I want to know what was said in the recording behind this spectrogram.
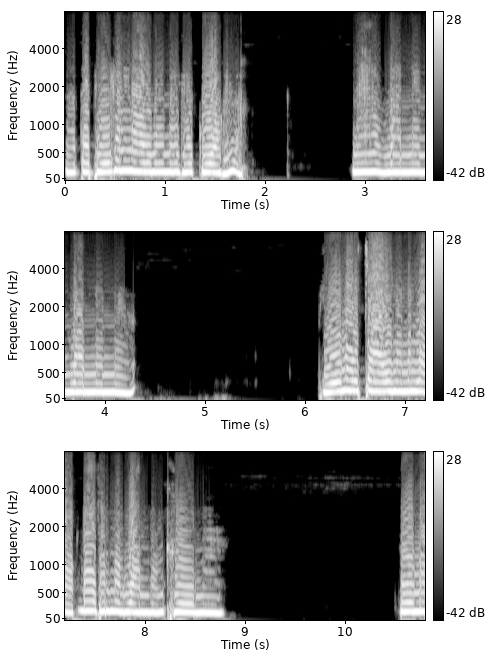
นะแต่ผีข้างในมันไม่เคยกลัวหรอกนะวันหนึ่งวันหนึ่งเนี่ยผีในใจนะมันหลอกได้ทั้งวันทั้งคืนนะรู้ไหม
